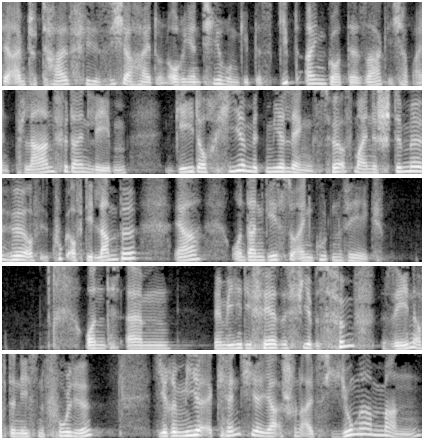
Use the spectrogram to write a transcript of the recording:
der einem total viel Sicherheit und Orientierung gibt. Es gibt einen Gott, der sagt, ich habe einen Plan für dein Leben. Geh doch hier mit mir längst. Hör auf meine Stimme, hör auf, guck auf die Lampe, ja, und dann gehst du einen guten Weg. Und ähm, wenn wir hier die Verse vier bis fünf sehen auf der nächsten Folie, Jeremia erkennt hier ja schon als junger Mann,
